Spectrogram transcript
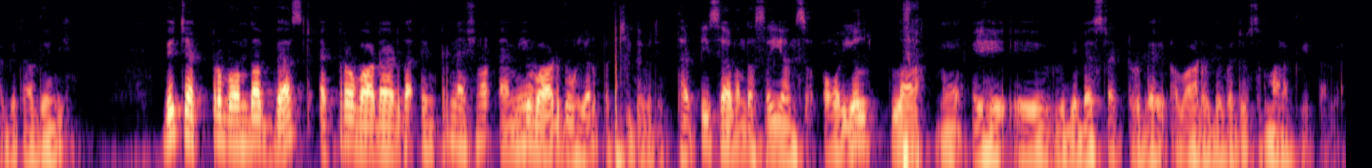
ਅੱਗੇ ਚੱਲਦੇ ਹਾਂ ਜੀ। ਵਿੱਚ actor won the best actor award at the international Emmy award 2025 ਦੇ ਵਿੱਚ? 37 ਦਾ ਸਹੀ ਆਨਸਰ ਔਰੀਅਲ ਪਲਾ ਨੂੰ ਇਹ ਜੋ ਬੈਸਟ ਐਕਟਰ ਦੇ ਅਵਾਰਡ ਦੇ ਵਜੋਂ ਸਨਮਾਨਿਤ ਕੀਤਾ ਗਿਆ।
